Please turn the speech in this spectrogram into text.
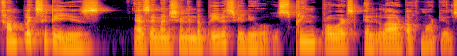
complexity is as I mentioned in the previous video, Spring provides a lot of modules.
